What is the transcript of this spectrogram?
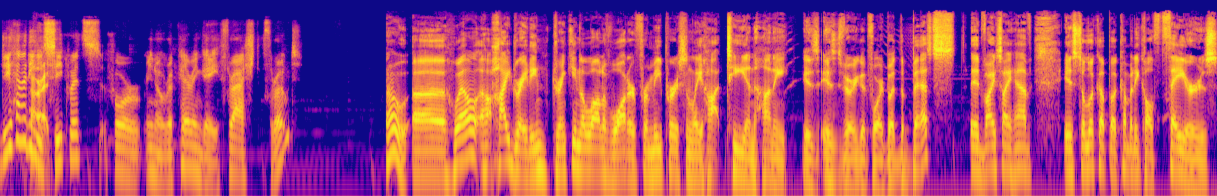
Do you have any right. secrets for, you know, repairing a thrashed throat? Oh, uh, well, uh, hydrating, drinking a lot of water. For me personally, hot tea and honey is is very good for it. But the best advice I have is to look up a company called Thayer's,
